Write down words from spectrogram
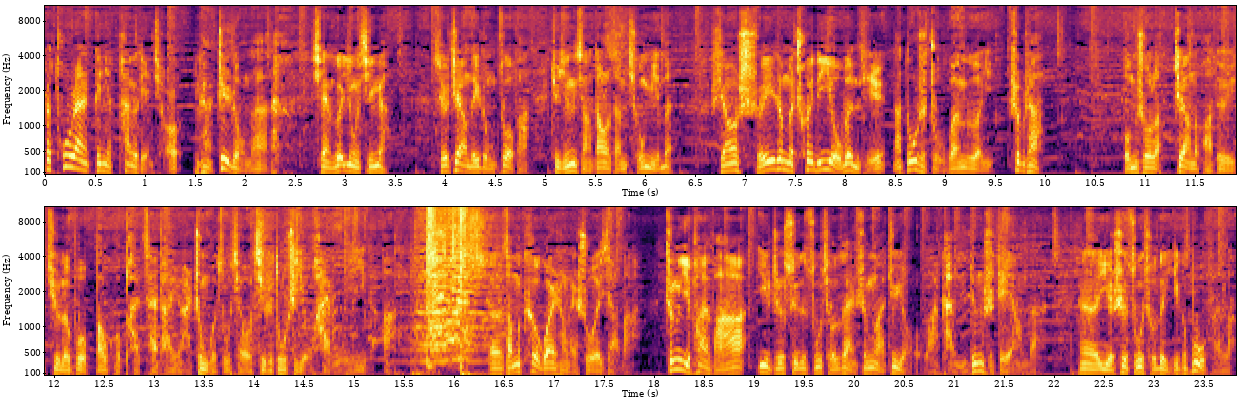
他突然给你判个点球，你看这种呢险恶用心啊，所以这样的一种做法就影响到了咱们球迷们，只要谁这么吹的一有问题，那都是主观恶意，是不是？我们说了，这样的话对于俱乐部、包括判裁判员、中国足球，其实都是有害无益的啊。呃，咱们客观上来说一下吧。争议判罚一直随着足球的诞生啊就有了，肯定是这样的，呃，也是足球的一个部分了。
